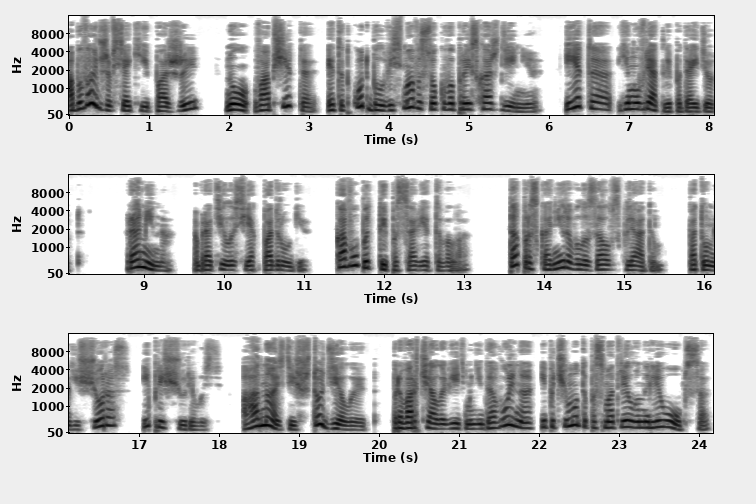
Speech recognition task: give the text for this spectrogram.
А бывают же всякие пажи. Но вообще-то этот кот был весьма высокого происхождения, и это ему вряд ли подойдет. «Рамина», — обратилась я к подруге, — «кого бы ты посоветовала?» Та просканировала зал взглядом, потом еще раз и прищурилась. «А она здесь что делает?» Проворчала ведьма недовольно и почему-то посмотрела на Леопса,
